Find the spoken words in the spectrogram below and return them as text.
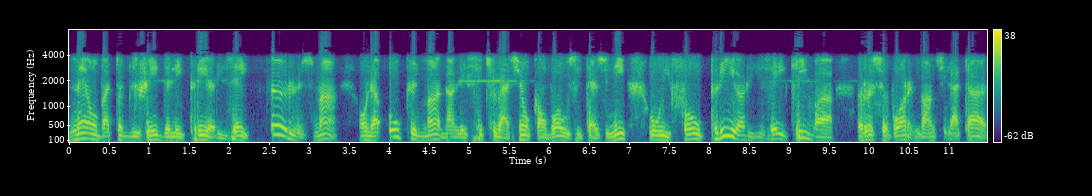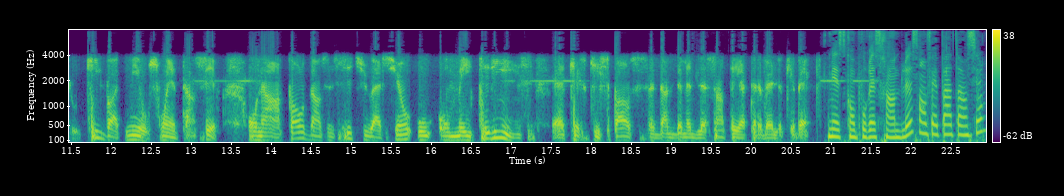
mais on va être obligé de les prioriser. Heureusement, on n'a aucunement dans les situations qu'on voit aux États-Unis où il faut prioriser qui va recevoir un ventilateur ou qui va être mis aux soins intensifs. On est encore dans une situation où on maîtrise euh, qu'est-ce qui se passe dans le domaine de la santé à travers le Québec. Mais est-ce qu'on pourrait se rendre là si on fait pas attention?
